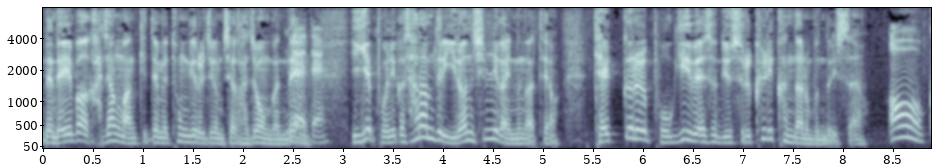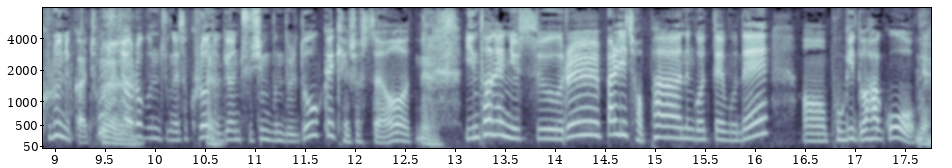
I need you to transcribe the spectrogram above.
근데 네이버가 가장 많기 때문에 통계를 지금 제가 가져온 건데 네네. 이게 보니까 사람들이 이런 심리가 있는 것 같아요. 댓글을 보기 위해서 뉴스를 클릭한다는 분도 있어요. 어, 그러니까요. 청취자 네. 여러분 중에서 그런 네. 의견 주신 분들도 꽤 계셨어요. 네. 인터넷 뉴스를 빨리 접하는 것 때문에 어, 보기도 하고 네.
